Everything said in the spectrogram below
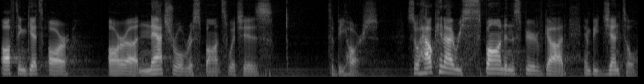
often gets our our uh, natural response, which is to be harsh. So, how can I respond in the Spirit of God and be gentle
